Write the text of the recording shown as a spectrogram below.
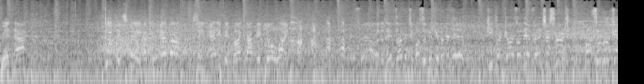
Redknapp. Goodness me, have you ever seen anything like that in your life? well, and it hits over to Masaluka. Look at him. Keeper goes on the adventurous route. Masaluka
